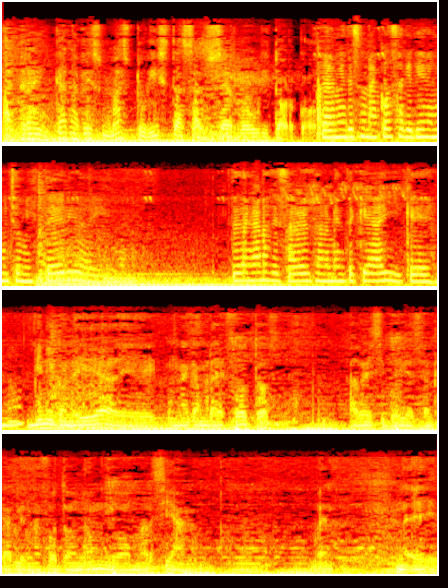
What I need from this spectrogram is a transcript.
atraen cada vez más turistas al Cerro Uritorco. Realmente es una cosa que tiene mucho misterio y bueno, te dan ganas de saber realmente qué hay y qué es, ¿no? Vine con la idea de una cámara de fotos, a ver si podía sacarle una foto a un ovni o a un marciano. Bueno, eh,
